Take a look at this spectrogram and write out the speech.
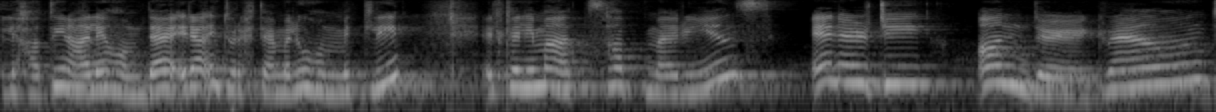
اللي حاطين عليهم دائرة أنتوا رح تعملوهم مثلي. الكلمات submarines energy underground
